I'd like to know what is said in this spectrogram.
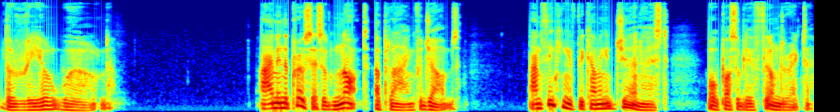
the real world. I'm in the process of not applying for jobs. I'm thinking of becoming a journalist, or possibly a film director.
